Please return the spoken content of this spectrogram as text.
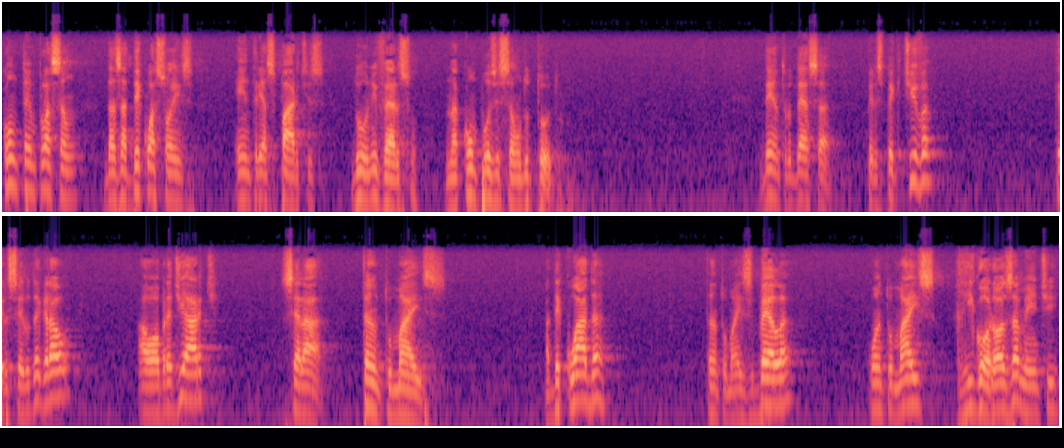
contemplação das adequações entre as partes do universo na composição do todo. Dentro dessa perspectiva, terceiro degrau, a obra de arte será tanto mais adequada, tanto mais bela, quanto mais rigorosamente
